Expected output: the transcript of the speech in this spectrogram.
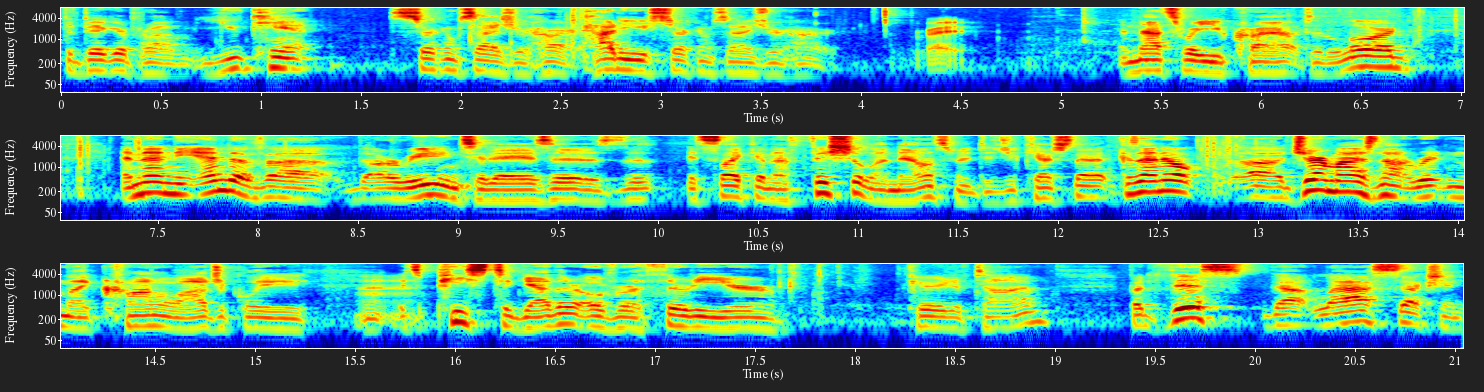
the bigger problem: you can't circumcise your heart. How do you circumcise your heart? Right. and that's where you cry out to the Lord. And then the end of uh, our reading today is, is the, it's like an official announcement. Did you catch that? Because I know uh, Jeremiah's not written like chronologically; it's pieced together over a thirty-year period of time. But this, that last section,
